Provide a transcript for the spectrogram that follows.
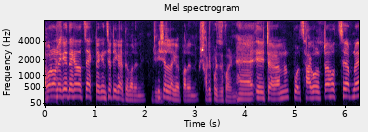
আবার অনেকেই দেখা যাচ্ছে একটা কিনছে টিকাইতে পারেনি। কিসের লাগে পারেনি? সঠিক পরিচিত করেনি। হ্যাঁ এইটা। কারণ ছাগলটা হচ্ছে আপনার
